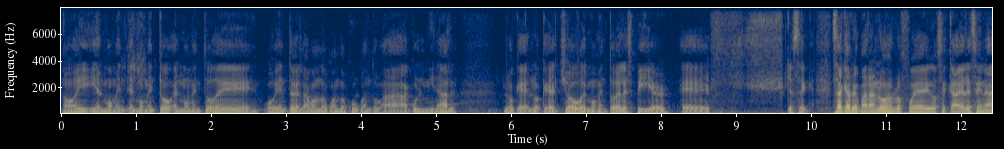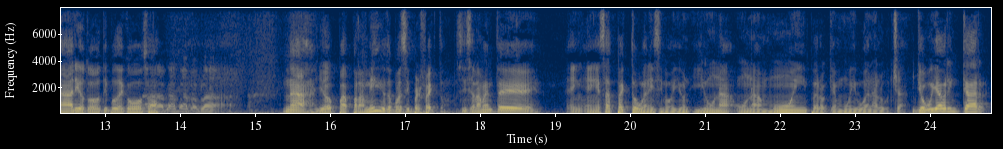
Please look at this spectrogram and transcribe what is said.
No, y, y el momento, el momento, el momento de, obviamente, ¿verdad? Cuando, cuando, cu- cuando va a culminar lo que, lo que es el show, el momento del spear, eh, que se, o sea, que preparan los, los fuegos, se cae el escenario, todo tipo de cosas. Bla, bla, bla, bla, bla. Nah, yo, pa- para mí, yo te puedo decir perfecto. Sinceramente, en, en ese aspecto, buenísimo. Y, un- y una, una muy, pero que muy buena lucha. Yo voy a brincar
